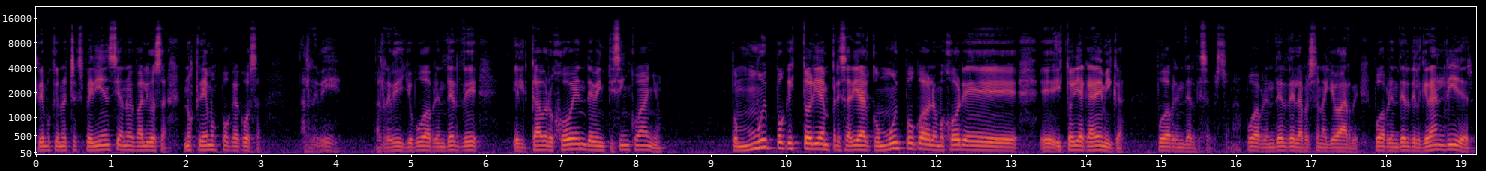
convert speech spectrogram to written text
Creemos que nuestra experiencia no es valiosa. Nos creemos poca cosa. Al revés, al revés. Yo puedo aprender de el cabro joven de 25 años con muy poca historia empresarial, con muy poco a lo mejor eh, eh, historia académica, puedo aprender de esa persona, puedo aprender de la persona que barre, puedo aprender del gran líder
